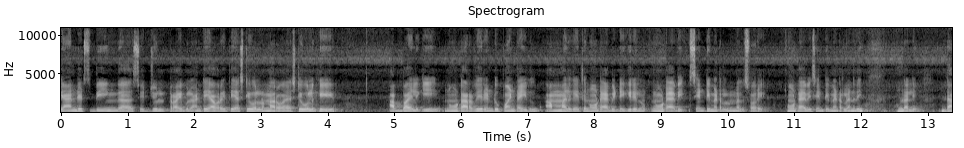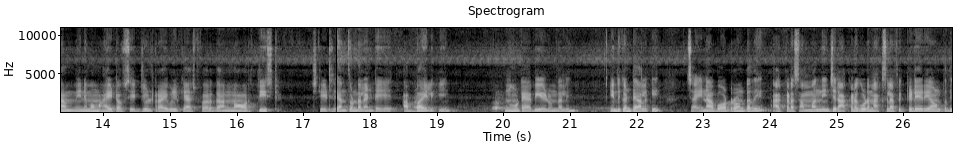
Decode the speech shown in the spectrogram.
candidates being the schedule tribal అంటే ఎవరైతే ఎస్టీ వాళ్ళు ఉన్నారో ఎస్టీ వాళ్ళకి అబ్బాయిలకి నూట అరవై రెండు పాయింట్ ఐదు అమ్మాయిలకి అయితే నూట యాభై డిగ్రీలు నూట యాభై సెంటీమీటర్లు ఉండాలి సారీ. నూట యాభై సెంటీమీటర్లు అనేది ఉండాలి. The minimum height of schedule tribal caste for the north east states ఎంత ఉండాలంటే అబ్బాయిలకి నూట యాభై ఏడు ఉండాలి. ఎందుకంటే వాళ్ళకి చైనా బార్డర్ ఉంటుంది అక్కడ సంబంధించిన అక్కడ కూడా నక్సల్ ఎఫెక్టెడ్ ఏరియా ఉంటుంది.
